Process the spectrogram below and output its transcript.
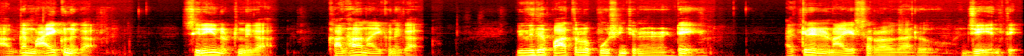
అగ్గ నాయకునిగా సినీ నటునిగా కథానాయకునిగా వివిధ పాత్రలు పోషించినటువంటి అక్కినేని నాగేశ్వరరావు గారు జయంతి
